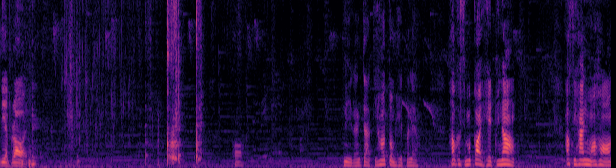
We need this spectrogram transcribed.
เรียบร้อย นี่หลังจากที่เขาต้มเห็ดมาแล้วเขาก็สิมาก้อยเห็ดพี่น้องเขาสิหั่นหัวหอม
